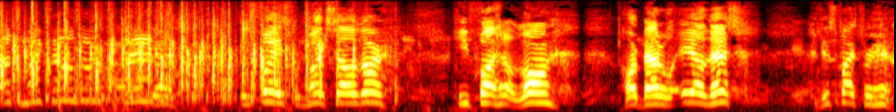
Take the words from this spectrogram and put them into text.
that's Mike Salazar. This fight for Mike Salazar. He fought, had a long, hard battle with ALS, and this fight's for him.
